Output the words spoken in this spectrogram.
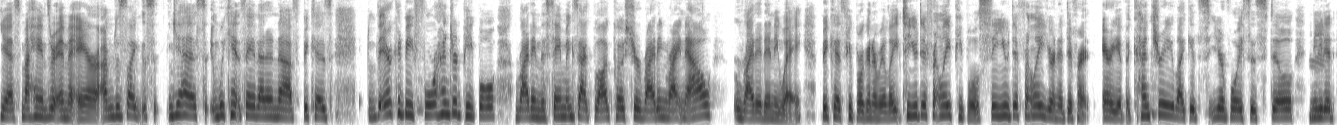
Yes, my hands are in the air. I'm just like, yes, we can't say that enough because there could be 400 people writing the same exact blog post you're writing right now write it anyway because people are going to relate to you differently. People see you differently. You're in a different area of the country. Like it's your voice is still mm-hmm. needed,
